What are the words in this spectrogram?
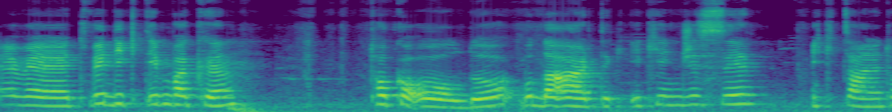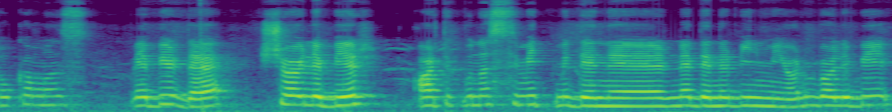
Evet ve diktim bakın. Toka oldu. Bu da artık ikincisi. İki tane tokamız ve bir de şöyle bir artık buna simit mi denir ne denir bilmiyorum. Böyle bir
